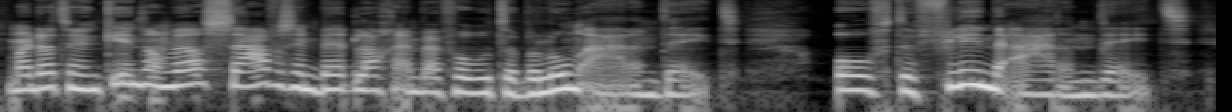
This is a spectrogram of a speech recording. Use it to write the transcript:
Maar dat hun kind dan wel s'avonds in bed lag en bijvoorbeeld de ballonadem deed. Of de vlinderadem deed.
